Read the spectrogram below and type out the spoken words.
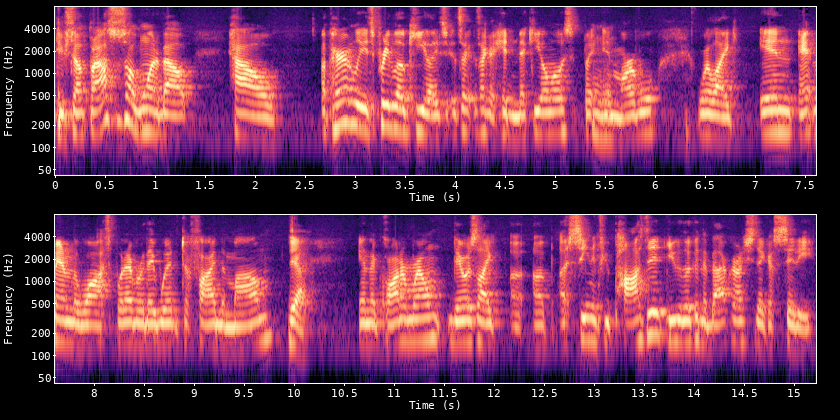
do stuff. But I also saw one about how apparently it's pretty low key. Like it's like, it's like a hidden Mickey almost, but in Marvel, where like in Ant Man and the Wasp, whenever they went to find the mom yeah, in the quantum realm, there was like a, a, a scene. If you paused it, you look in the background, she's like a city,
